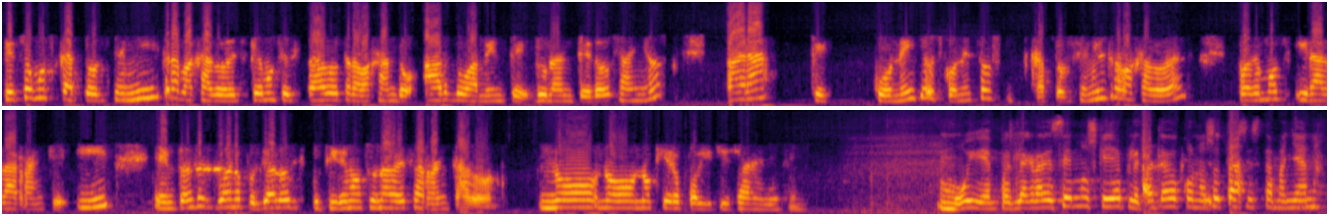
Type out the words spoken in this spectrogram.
que somos 14 mil trabajadores que hemos estado trabajando arduamente durante dos años para que con ellos, con esos 14 mil trabajadores, podemos ir al arranque. Y entonces, bueno, pues ya lo discutiremos una vez arrancado. No, no, no quiero politizar en ese. Muy bien, pues le agradecemos que haya platicado con nosotros esta mañana.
